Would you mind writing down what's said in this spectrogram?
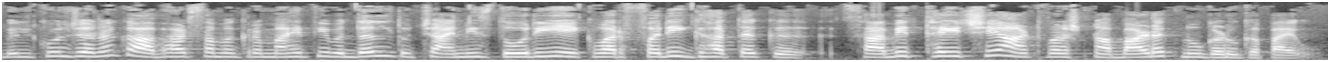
બિલકુલ જનક આભાર સમગ્ર માહિતી બદલ. તો ચાઇનીઝ દોરી એકવાર ફરી ઘાતક સાબિત થઈ છે. આઠ વર્ષના બાળકનું ગળું કપાયું.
